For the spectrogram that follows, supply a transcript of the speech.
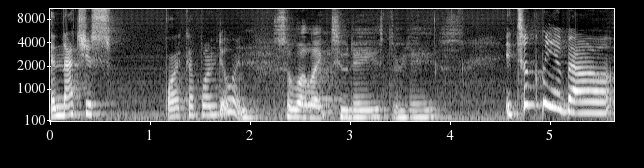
And that's just what I kept on doing. So what, like two days, three days? It took me about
